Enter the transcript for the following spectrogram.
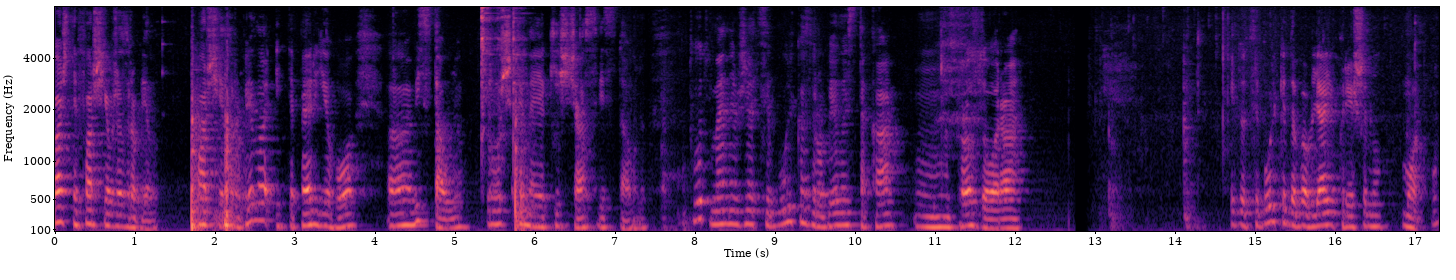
Бачите, фарш я вже зробила. Фарш я зробила і тепер його е, відставлю. Трошки на якийсь час відставлю. Тут в мене вже цибулька зробилась така м, прозора. І до цибульки додаю кришену моркву.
